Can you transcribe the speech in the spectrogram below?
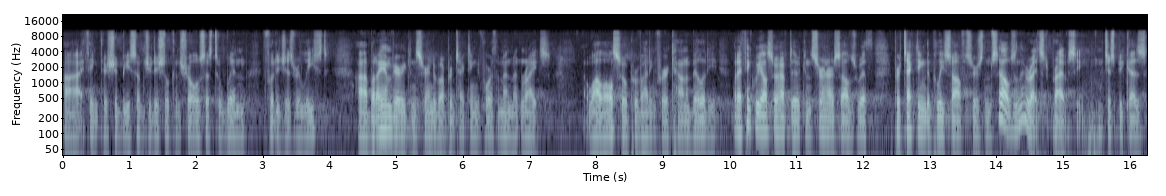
Uh, I think there should be some judicial controls as to when footage is released. Uh, but I am very concerned about protecting Fourth Amendment rights while also providing for accountability. But I think we also have to concern ourselves with protecting the police officers themselves and their rights to privacy. Just because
